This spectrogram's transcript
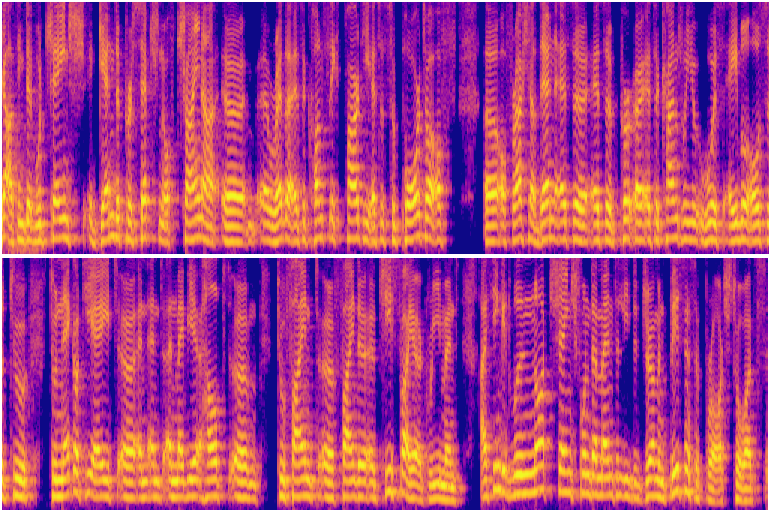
Yeah, I think that would change again the perception of China, uh, uh, rather as a conflict party, as a supporter of uh, of Russia, then as a as a per, uh, as a country who is able also to to negotiate uh, and and and maybe help um, to find uh, find a, a, ceasefire agreement. I think it will not change fundamentally the German business approach towards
